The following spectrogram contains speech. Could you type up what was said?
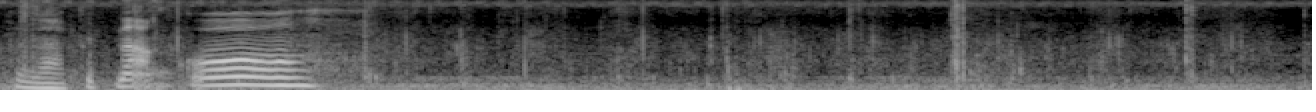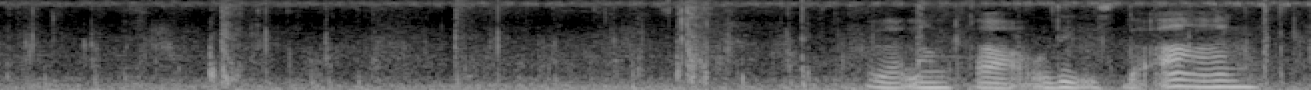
Malapit na ako. Wala lang tao di isdaan.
